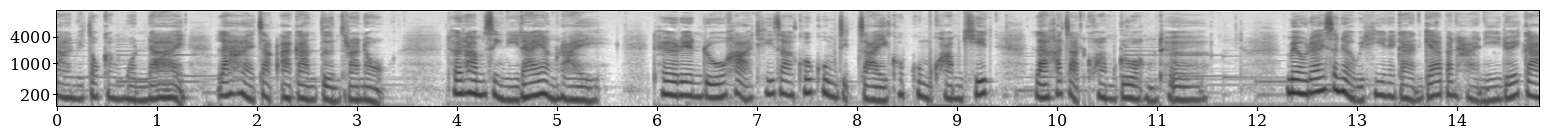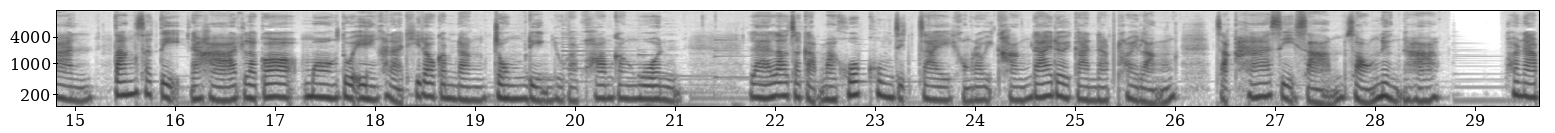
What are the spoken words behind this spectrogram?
การวิตกกังวลได้ และหายจากอาการตื่นตระหนก เธอทำสิ่งนี้ได้อย่างไร เธอเรียนรู้ค่ะที่จะควบคุมจิตใจ ควบคุมความคิด และขจัดความกลัวของเธอ เมลได้เสนอวิธีในการแก้ปัญหานี้ด้วยการตั้งสตินะคะ แล้วก็มองตัวเองขณะที่เรากำลังจมดิ่งอยู่กับความกังวล และเราจะกลับมาควบคุมจิตใจของเราอีกครั้งได้โดยการนับถอยหลังจาก 5 4 3 2 1 นะคะ พอนับ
